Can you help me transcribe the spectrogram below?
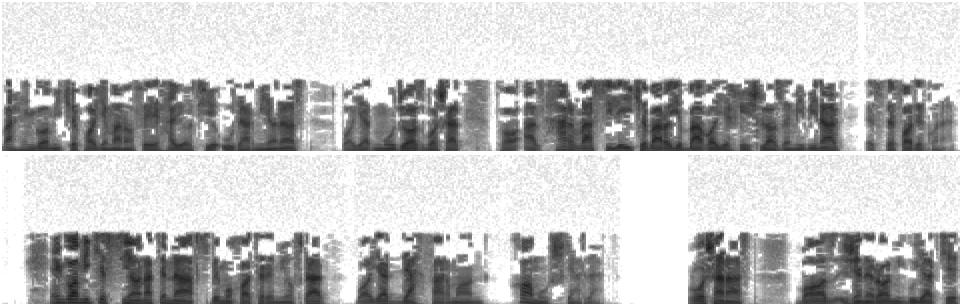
و هنگامی که پای منافع حیاتی او در میان است باید مجاز باشد تا از هر وسیله‌ای که برای بقای خیش لازم می‌بیند استفاده کند. هنگامی که سیانت نفس به مخاطره میافتد باید ده فرمان خاموش گردد. روشن است باز ژنرال می‌گوید که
